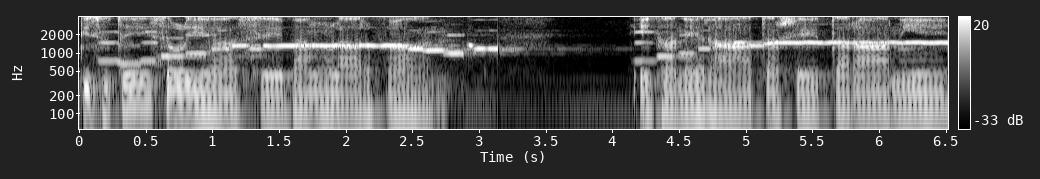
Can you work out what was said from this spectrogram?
কিছুতেই ছড়িয়ে আছে বাংলার প্রাণ। এখানে রাত আসে তারা নিয়ে,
